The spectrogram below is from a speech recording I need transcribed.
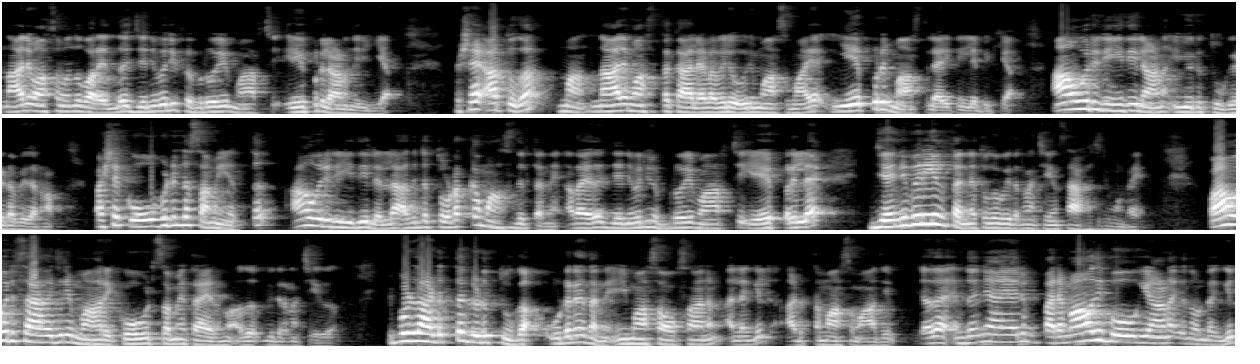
നാല് മാസം എന്ന് പറയുന്നത് ജനുവരി ഫെബ്രുവരി മാർച്ച് ഏപ്രിൽ ആണെന്ന് ഇരിക്കുക പക്ഷേ ആ തുക നാല് മാസത്തെ കാലയളവിൽ ഒരു മാസമായ ഏപ്രിൽ മാസത്തിലായിരിക്കും ലഭിക്കുക. ആ ഒരു രീതിയിലാണ് ഈ ഒരു തുകയുടെ വിതരണം. പക്ഷേ കോവിഡിന്റെ സമയത്ത് ആ ഒരു രീതിയിലല്ല അതിന്റെ തുടക്ക മാസത്തിൽ തന്നെ അതായത് ജനുവരി ഫെബ്രുവരി മാർച്ച് ഏപ്രിലെ ജനുവരിയിൽ തന്നെ തുക വിതരണം ചെയ്യുന്ന സാഹചര്യം ഉണ്ടായി. ആ ഒരു സാഹചര്യം മാറി കോവിഡ് സമയത്തായിരുന്നു അത് വിതരണം ചെയ്തത്. ഇപ്പോഴത്തെ അടുത്ത ഗഡു തുക ഉടനെ തന്നെ ഈ മാസം അവസാനം അല്ലെങ്കിൽ അടുത്ത മാസം ആദ്യം അത് എന്ത് തന്നെയായാലും പരമാവധി പോവുകയാണ് എന്നുണ്ടെങ്കിൽ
